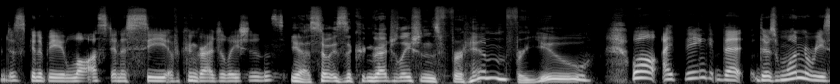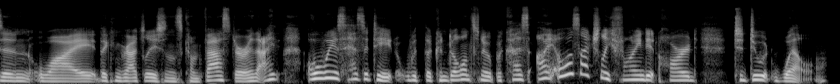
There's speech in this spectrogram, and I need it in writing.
I'm just going to be lost in a sea of congratulations. Yeah, so is the congratulations for him, for you? Well, I think that there's one reason why the congratulations come faster. And I always hesitate with the condolence note because I always actually find it hard to do it well.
